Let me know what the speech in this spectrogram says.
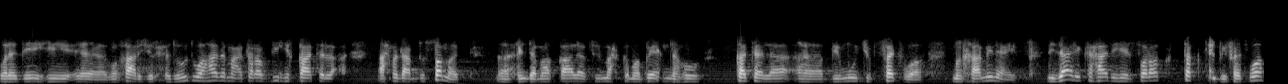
ولديه آه من خارج الحدود وهذا ما اعترف به قاتل أحمد عبد الصمد عندما قال في المحكمة بأنه قتل بموجب فتوى من خامنئي، لذلك هذه الفرق تقتل بفتوى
